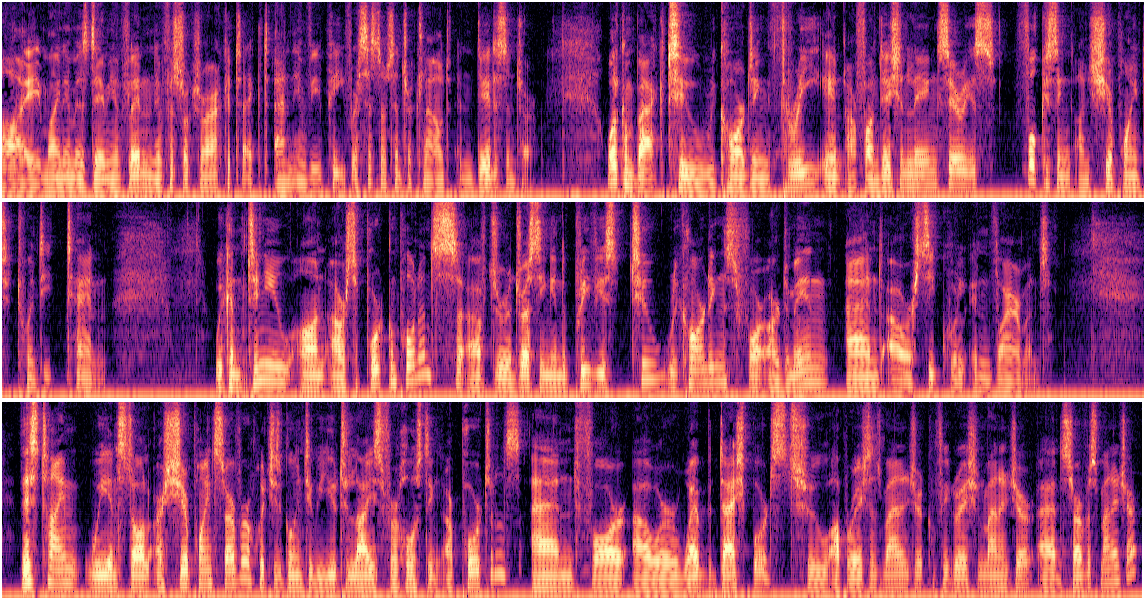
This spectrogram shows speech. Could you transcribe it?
Hi, my name is Damian Flynn, an infrastructure architect and MVP for System Center Cloud and Data Center. Welcome back to recording 3 in our foundation laying series focusing on SharePoint 2010. We continue on our support components after addressing in the previous two recordings for our domain and our SQL environment. This time we install our SharePoint server, which is going to be utilized for hosting our portals and for our web dashboards through Operations Manager, Configuration Manager, and Service Manager.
